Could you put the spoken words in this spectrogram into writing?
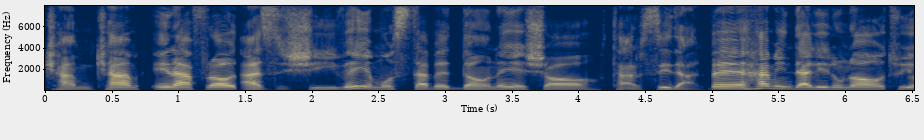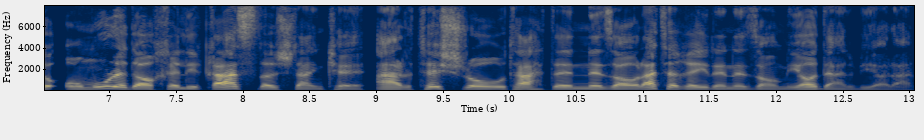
کم کم این افراد از شیوه مستبدانه شاه ترسیدن به همین دلیل اونا توی امور داخلی قصد داشتن که ارتش رو تحت نظارت غیر نظامی ها در بیارن.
